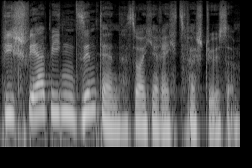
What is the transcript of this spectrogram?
Wie schwerwiegend sind denn solche Rechtsverstöße?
